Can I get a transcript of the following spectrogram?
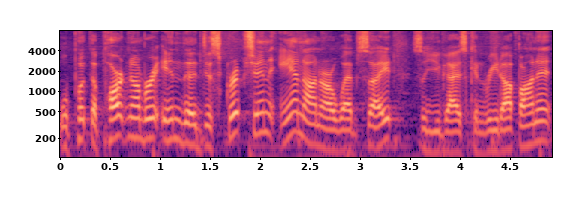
We'll put the part number in the description and on our website so you guys can read up on it.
